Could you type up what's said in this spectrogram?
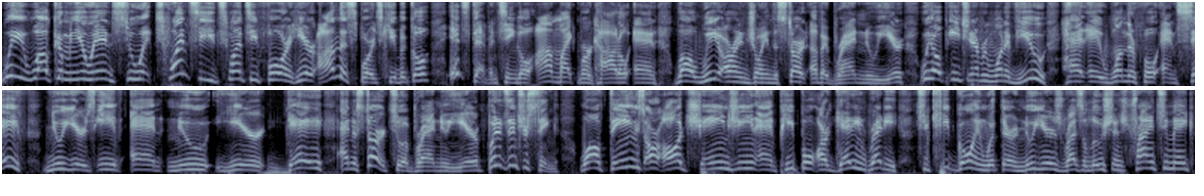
We welcome you into 2024 here on the Sports Cubicle. It's Devin Tingle. I'm Mike Mercado. And while we are enjoying the start of a brand new year, we hope each and every one of you had a wonderful and safe New Year's Eve and New Year Day and a start to a brand new year. But it's interesting. While things are all changing and people are getting ready to keep going with their New Year's resolutions, trying to make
